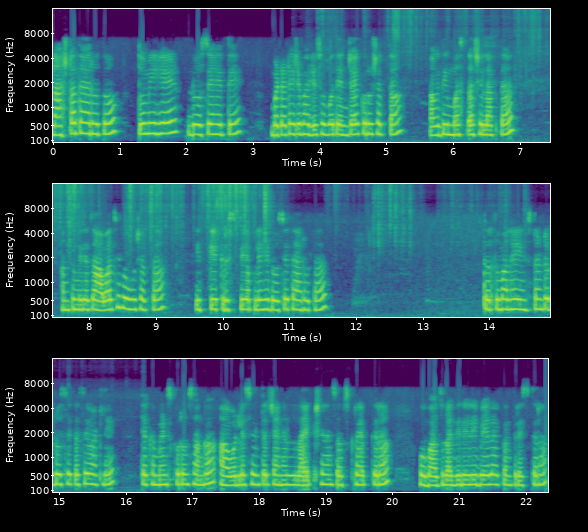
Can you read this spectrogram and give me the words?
नाश्ता तयार होतो. तुम्ही हे डोसे आहेत ते बटाट्याच्या भाजीसोबत एन्जॉय करू शकता. अगदी मस्त असे लागतात. आणि तुम्ही त्याचा आवाजही बघू शकता. इतके क्रिस्पी आपले हे डोसे तयार होतात. तर तुम्हाला हे इन्स्टंट डोसे कसे वाटले ते कमेंट्स करून सांगा. आवडले असेल तर चॅनलला लाईक शेअर आणि सबस्क्राईब करा. व बाजूला दिलेली बेल आयकॉन प्रेस करा.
